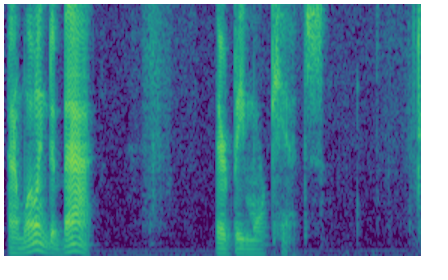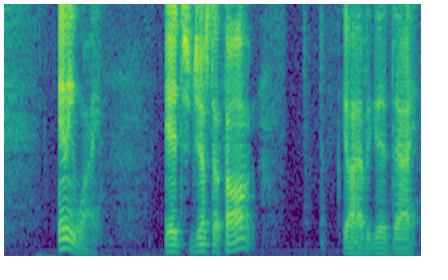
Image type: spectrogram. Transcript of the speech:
And I'm willing to bet there'd be more kids. Anyway, it's just a thought. Y'all have a good day.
